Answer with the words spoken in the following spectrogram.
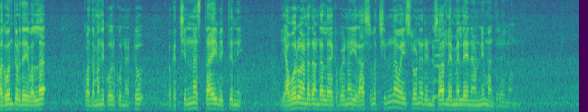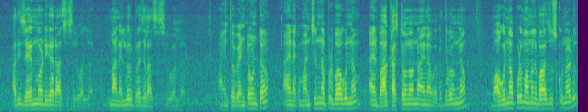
భగవంతుడి దయ వల్ల కొంతమంది కోరుకున్నట్టు ఒక చిన్న స్థాయి వ్యక్తిని ఎవరు అండదండలు లేకపోయినా ఈ రాష్ట్రంలో చిన్న వయసులోనే రెండుసార్లు ఎమ్మెల్యే అయినా ఉండి మంత్రి అయినా ఉండి. అది జగన్మోహన్ రెడ్డి గారి ఆశీస్సుల వల్ల మా నెల్లూరు ప్రజల ఆశీస్సుల వల్ల. ఆయనతో వెంట ఉంటాం. ఆయనకు మంచి ఉన్నప్పుడు బాగున్నాం. ఆయన బాగా కష్టంలో ఉన్న ఆయన ప్రతిభ ఉన్నాం. బాగున్నప్పుడు మమ్మల్ని బాగా చూసుకున్నాడు.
